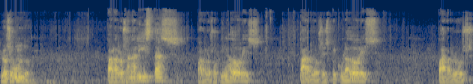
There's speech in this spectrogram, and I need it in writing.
Lo segundo, para los analistas, para los opinadores, para los especuladores, para los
